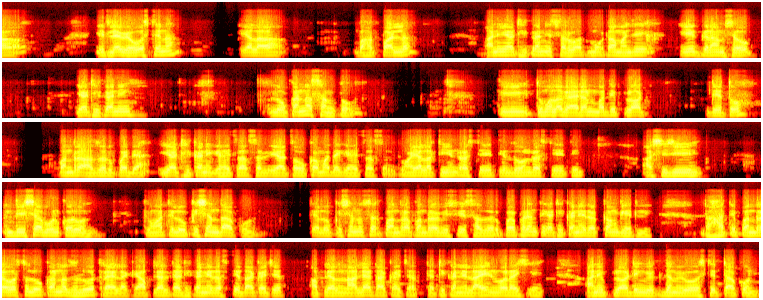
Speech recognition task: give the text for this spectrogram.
इथल्या व्यवस्थेनं याला भाग पाडलं. आणि या ठिकाणी सर्वात मोठा म्हणजे एक ग्रामसेवक या ठिकाणी लोकांना सांगतो की तुम्हाला गायरांमध्ये प्लॉट देतो. पंधरा हजार रुपये द्या. या ठिकाणी घ्यायचं असेल या चौकामध्ये घ्यायचं असेल किंवा याला तीन रस्ते येतील दोन रस्ते येतील अशी जी दिशाभूल करून किंवा ते लोकेशन दाखवून त्या लोकेशननुसार पंधरा पंधरा वीस वीस हजार रुपयापर्यंत या ठिकाणी रक्कम घेतली. दहा ते पंधरा वर्ष लोकांना झुलवत राहिला की आपल्याला त्या ठिकाणी रस्ते टाकायचे आहेत, आपल्याला नाल्या टाकायच्या त्या ठिकाणी लाईन वडायची आहे आणि प्लॉटिंग एकदम व्यवस्थित टाकून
